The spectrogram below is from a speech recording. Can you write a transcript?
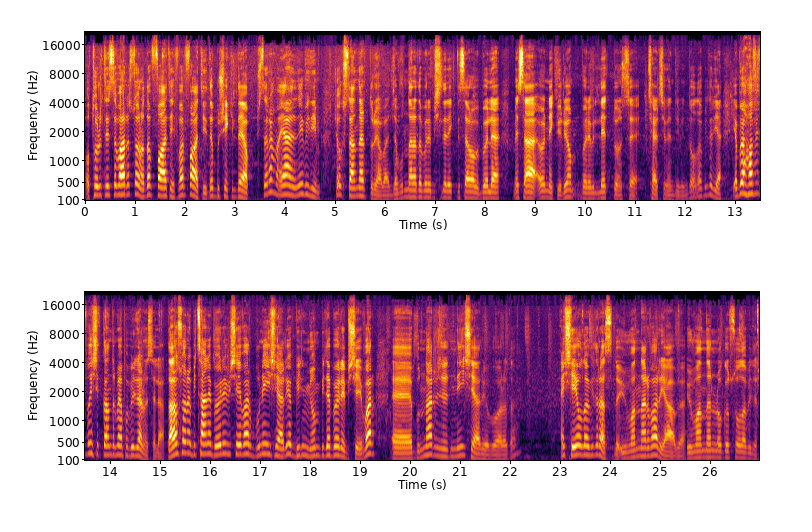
otoritesi var. Sonra da Fatih var. Fatih de bu şekilde yapmışlar ama yani ne bileyim çok standart duruyor bence. Bunlara da böyle bir şeyler ekleseler abi böyle mesela örnek veriyorum böyle bir led dönse çerçevenin dibinde olabilir ya. Ya böyle hafif bir ışıklandırma yapabilirler mesela. Daha sonra bir tane böyle bir şey var. Bu ne işe yarıyor bilmiyorum. Bir de böyle bir şey var. Ee, bunlar ne işe yarıyor bu arada? Ha şey olabilir aslında. Ünvanlar var ya abi. Ünvanların logosu olabilir.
